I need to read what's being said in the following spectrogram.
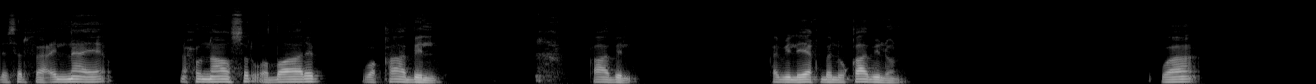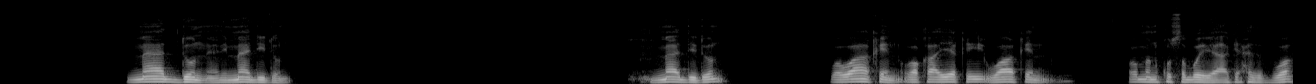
لسر فاعل ناية. نحو ناصر وضارب وقابل. قابل. قبل يقبل قابل. وماد يعني مادد. مادد. وواق وقايقي واق. ومنقوص بويا أكي حذف بوا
